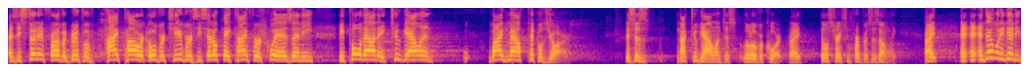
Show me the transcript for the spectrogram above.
as he stood in front of a group of high powered overachievers, he said, okay, time for a quiz. And he, he pulled out a two gallon wide mouth pickle jar. This is not two gallons, just a little over a quart, right? Illustration purposes only, right? And, and then what he did, he,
